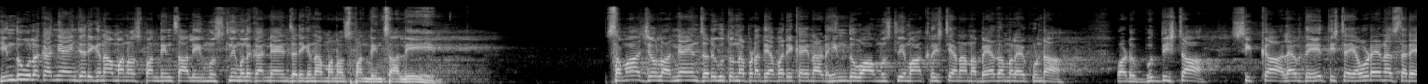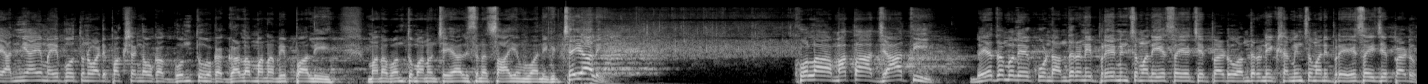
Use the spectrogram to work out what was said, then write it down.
హిందువులకు అన్యాయం జరిగినా మనం స్పందించాలి ముస్లింలకు అన్యాయం జరిగినా మనం స్పందించాలి. సమాజంలో అన్యాయం జరుగుతున్నప్పుడు అది ఎవరికైనా హిందువా ముస్లిమా క్రిస్టియన్ అన్న భేదం లేకుండా వాడు బుద్ధిష్ట సిక్క లేకపోతే ఏతిష్ట ఎవడైనా సరే అన్యాయం అయిపోతున్న వాడి పక్షంగా ఒక గొంతు ఒక గళం మనం విప్పాలి. మన వంతు మనం చేయాల్సిన సాయం వానికి చేయాలి. కుల మత జాతి భేదము లేకుండా అందరినీ ప్రేమించమని ఏసయ్య చెప్పాడు. అందరినీ క్షమించమని ఏసయ్య చెప్పాడు.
